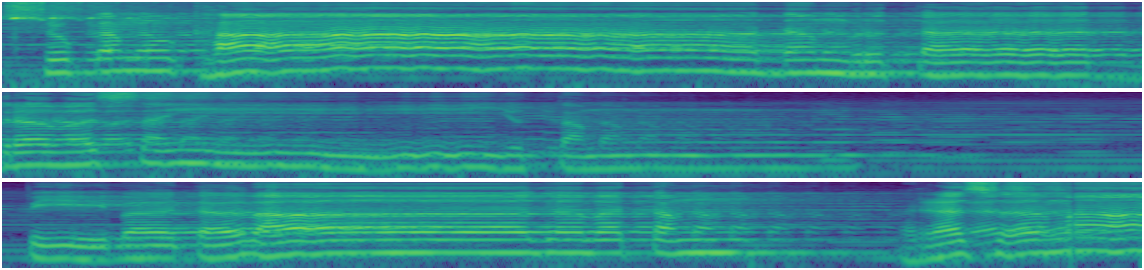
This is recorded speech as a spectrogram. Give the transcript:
શુકમુખાદમૃત સંયુતમ પીબત ભાગવતમ રસમાલયમ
